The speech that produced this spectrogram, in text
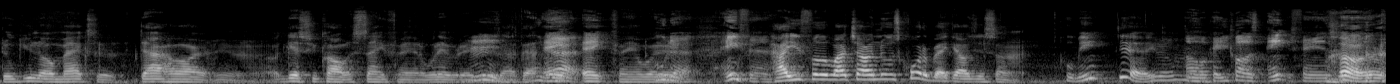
Duke, you know Mac's a diehard. You know, I guess you call a Saint fan or whatever that is Mm, out there. who Ain't that? ain't fan. Whatever. Who that? Ain't fan. How you feel about y'all newest quarterback y'all just signed? Who me? Yeah, you know. Oh, okay. You call us ain't fans. Oh,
